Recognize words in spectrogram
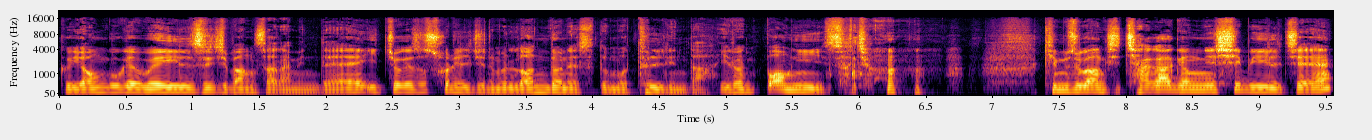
그 영국의 웨일스 지방 사람인데 이쪽에서 소리를 지르면 런던에서도 뭐 들린다 이런 뻥이 있었죠. 김수광 씨, 자가격리 12일째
